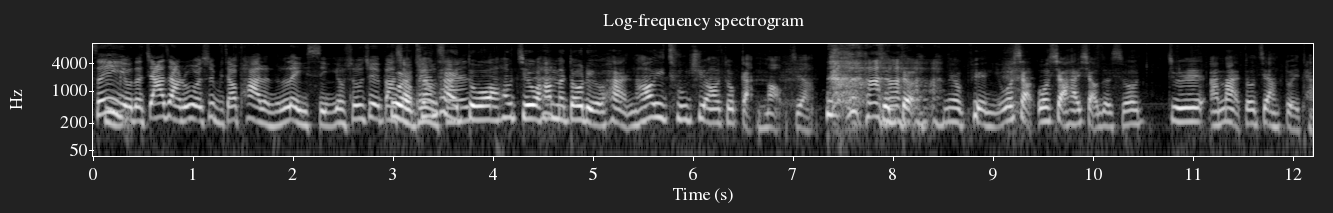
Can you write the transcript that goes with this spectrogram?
所以有的家长如果是比较怕冷的类型，有时候就会帮小朋友穿太多，然后结果他们都流汗，然后一出去然后就感冒，这样。真的没有骗你，我小我小孩小的时候。就是阿妈都这样对他，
